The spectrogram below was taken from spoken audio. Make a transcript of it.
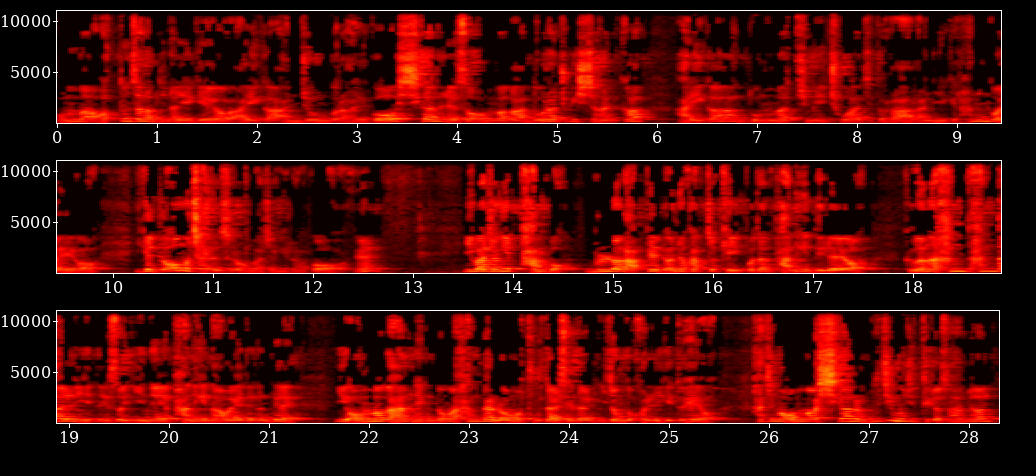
엄마 어떤 사람들이나 얘기해요. 아이가 안 좋은 걸 알고 시간을 내서 엄마가 놀아주기 시작하니까 아이가 눈맞춤이 좋아지더라 라는 얘기를 하는 거예요. 이게 너무 자연스러운 과정이라고 예? 이 과정이 반복 물론 앞에 면역학적 개입보다는 반응이 느려요. 그거는 한, 한 달에서 이내에 반응이 나와야 되는데 이 엄마가 한 행동은 한 달 넘어 두 달, 세 달 이 정도 걸리기도 해요. 하지만 엄마가 시간을 무지무지 들여서 하면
